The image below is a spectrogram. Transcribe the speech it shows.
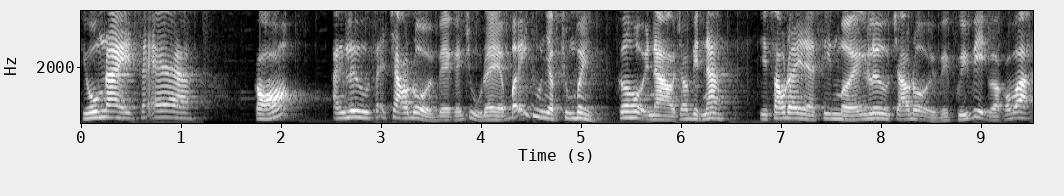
Thì hôm nay sẽ có, anh Lưu sẽ trao đổi về cái chủ đề bẫy thu nhập trung bình, cơ hội nào cho Việt Nam. Thì sau đây là xin mời anh Lưu trao đổi với quý vị và các bạn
